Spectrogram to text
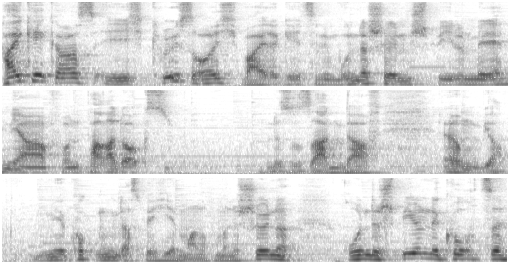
Hi Kickers, ich grüße euch. Weiter geht's in dem wunderschönen Spiel Millennia von Paradox, wenn ich so sagen darf. Ähm, ja, wir gucken, dass wir hier mal noch mal eine schöne Runde spielen, eine kurze.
